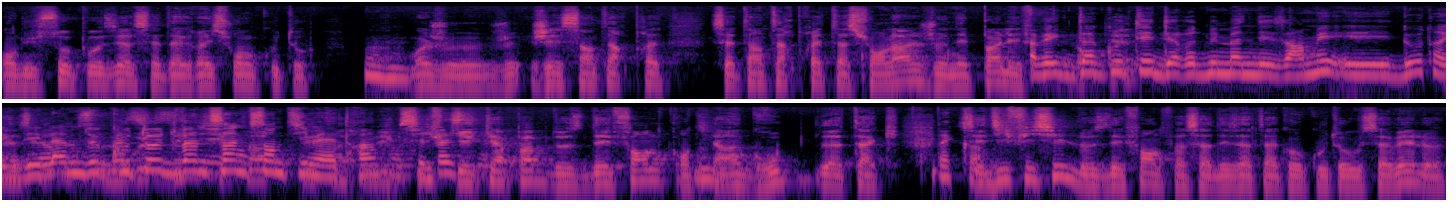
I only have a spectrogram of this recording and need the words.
ont dû s'opposer à cette agression au couteau. Mhm. Moi, j'ai cette interprétation-là. Je n'ai pas les. Avec d'un côté des rugbyman désarmés et d'autres avec des lames de couteau de 25 cm. Un collectif qui est capable de se défendre quand il y a un groupe d'attaques. C'est difficile de se défendre face à des attaques au couteau. Vous savez, le,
